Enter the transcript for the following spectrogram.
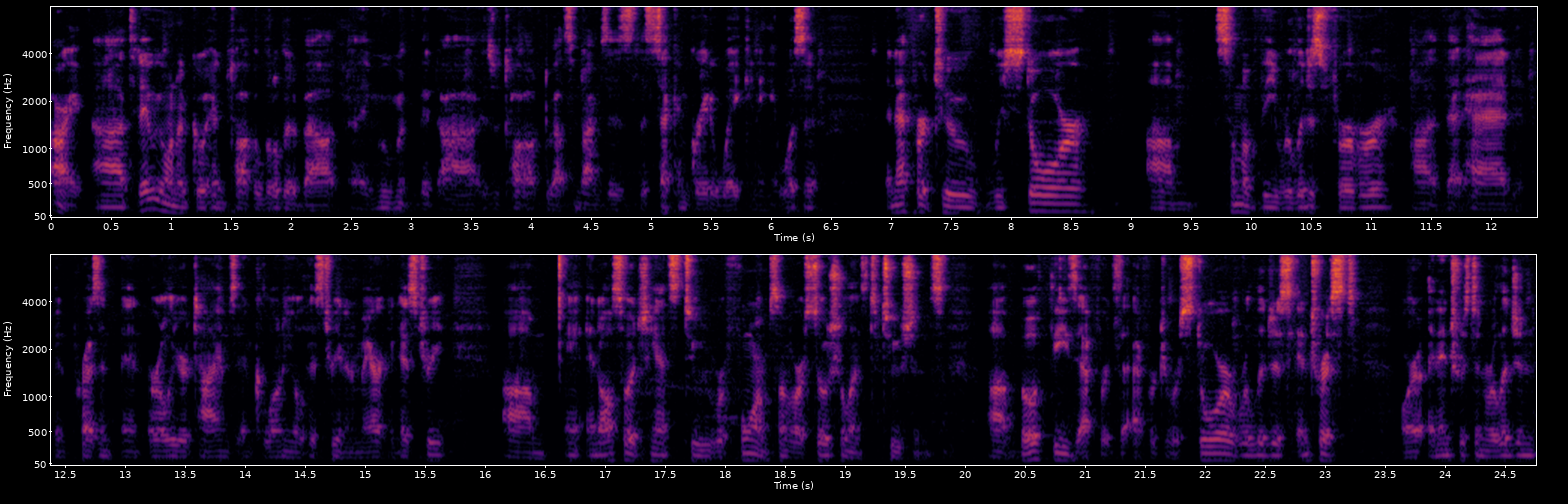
All right, uh, today we want to go ahead and talk a little bit about a movement that uh, is talked about sometimes as the Second Great Awakening. It was a, an effort to restore um, some of the religious fervor uh, that had been present in earlier times in colonial history and in American history, um, and, and, also a chance to reform some of our social institutions. Uh, both these efforts, the effort to restore religious interest or an interest in religion,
